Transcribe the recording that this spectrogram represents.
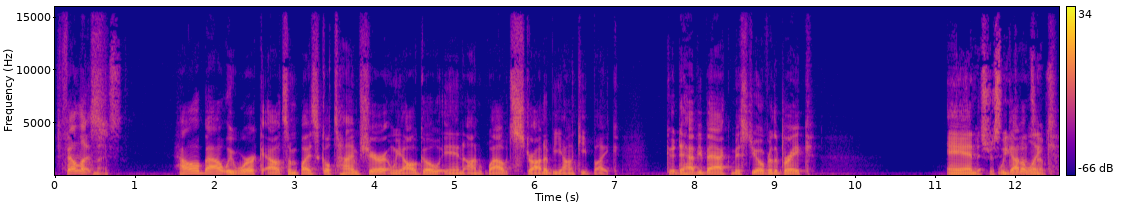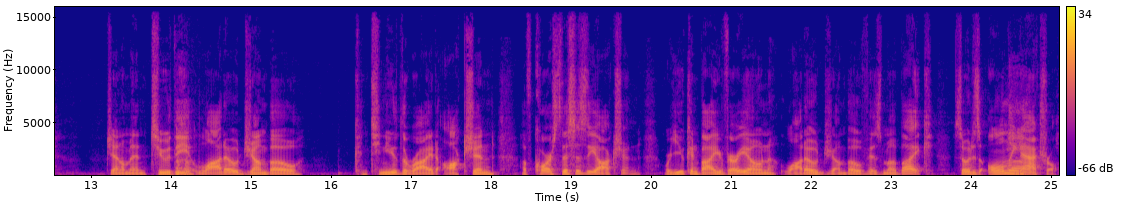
fellas, Nice. how about we work out some bicycle timeshare and we all go in on Wout Strade Bianche bike? Good to have you back. Missed you over the break. And we got a link, gentlemen, to the uh-huh. Lotto Jumbo Continue the Ride auction. Of course, this is the auction where you can buy your very own Lotto Jumbo Visma bike. So it is only ah. natural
